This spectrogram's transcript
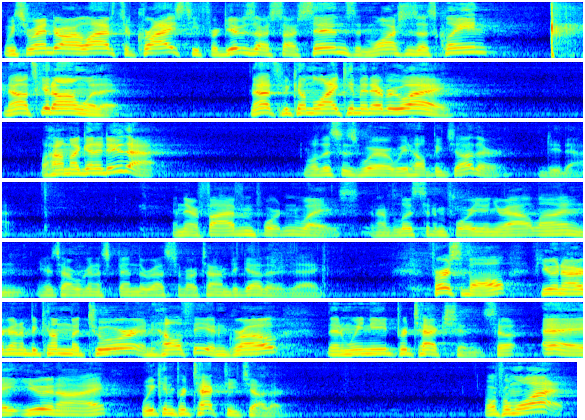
We surrender our lives to Christ. He forgives us our sins and washes us clean. Now let's get on with it. Now let's become like Him in every way. Well, how am I going to do that? Well, this is where we help each other do that. And there are five important ways, and I've listed them for you in your outline, and here's how we're going to spend the rest of our time together today. First of all, if you and I are going to become mature and healthy and grow, then we need protection. So, A, you and I, we can protect each other. Well, from what?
